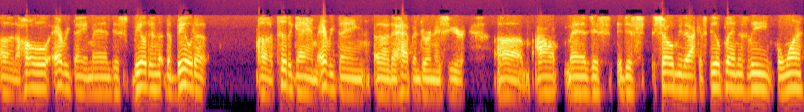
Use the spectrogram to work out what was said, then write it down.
Uh, the whole everything, man. Just building the build up uh, to the game, everything uh, that happened during this year. Um, I man, it just it just showed me that I could still play in this league for one.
